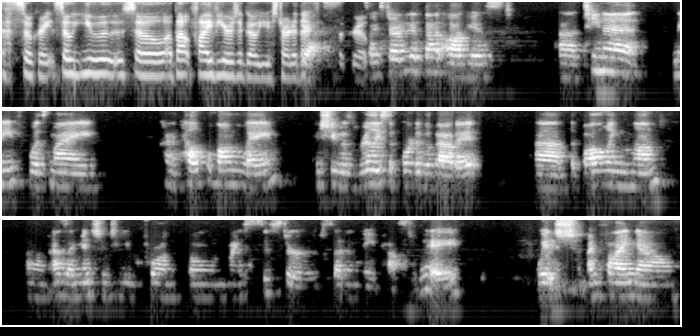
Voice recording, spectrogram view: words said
That's so great. So you, so about five years ago, you started that yes. group. So I started it that August. Uh, Tina Neef was my kind of help along the way, and she was really supportive about it. Um, the following month, um, as I mentioned to you before on the phone, my sister suddenly passed away, which I'm fine now.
